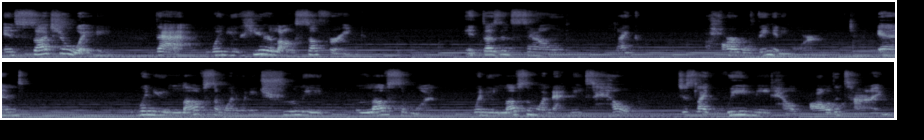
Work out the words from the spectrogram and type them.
in such a way that when you hear long suffering, it doesn't sound like a horrible thing anymore. And when you love someone, when you truly love someone, when you love someone that needs help, just like we need help all the time,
